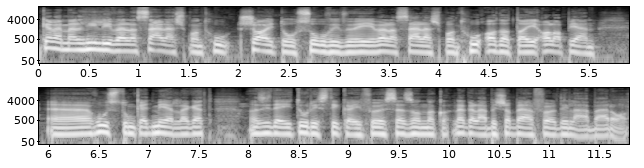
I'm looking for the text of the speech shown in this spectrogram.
Kelemen Lilivel, a szállás.hu sajtó szóvivőjével, a szállás.hu adatai alapján e, húztunk egy mérleget az idei turisztikai főszezonnak legalábbis a belföldi lábáról.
